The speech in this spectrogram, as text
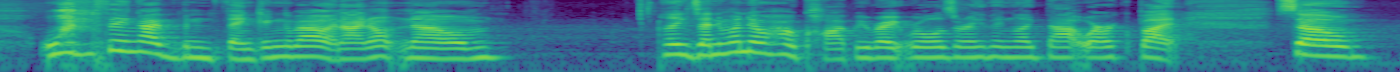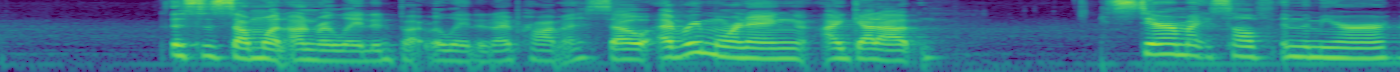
One thing I've been thinking about and I don't know like does anyone know how copyright rules or anything like that work? But so this is somewhat unrelated but related, I promise. So every morning I get up, stare at myself in the mirror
